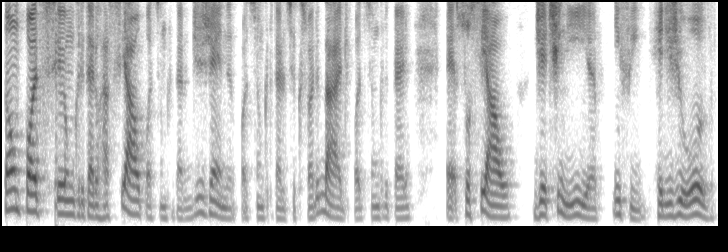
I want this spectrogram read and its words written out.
Então, pode ser um critério racial, pode ser um critério de gênero, pode ser um critério de sexualidade, pode ser um critério é, social, de etnia, enfim, religioso.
